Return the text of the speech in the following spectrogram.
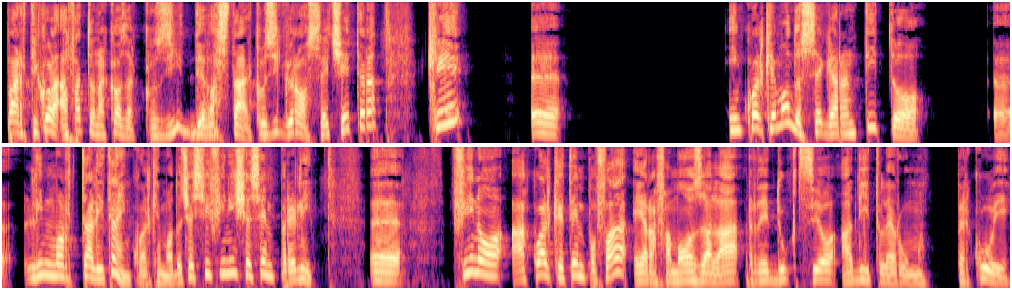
particolare, ha fatto una cosa così devastante, così grossa, eccetera, che eh, in qualche modo si è garantito eh, l'immortalità, in qualche modo, cioè si finisce sempre lì. Eh, fino a qualche tempo fa era famosa la reductio ad Hitlerum, per cui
